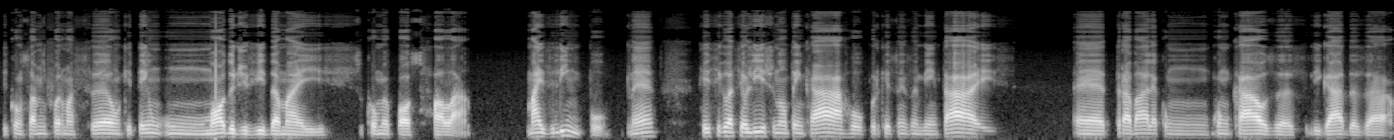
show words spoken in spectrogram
que consome informação, que tem um, um, modo de vida mais, como eu posso falar, mais limpo, né? Recicla seu lixo, não tem carro por questões ambientais, é, trabalha com, com causas ligadas a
